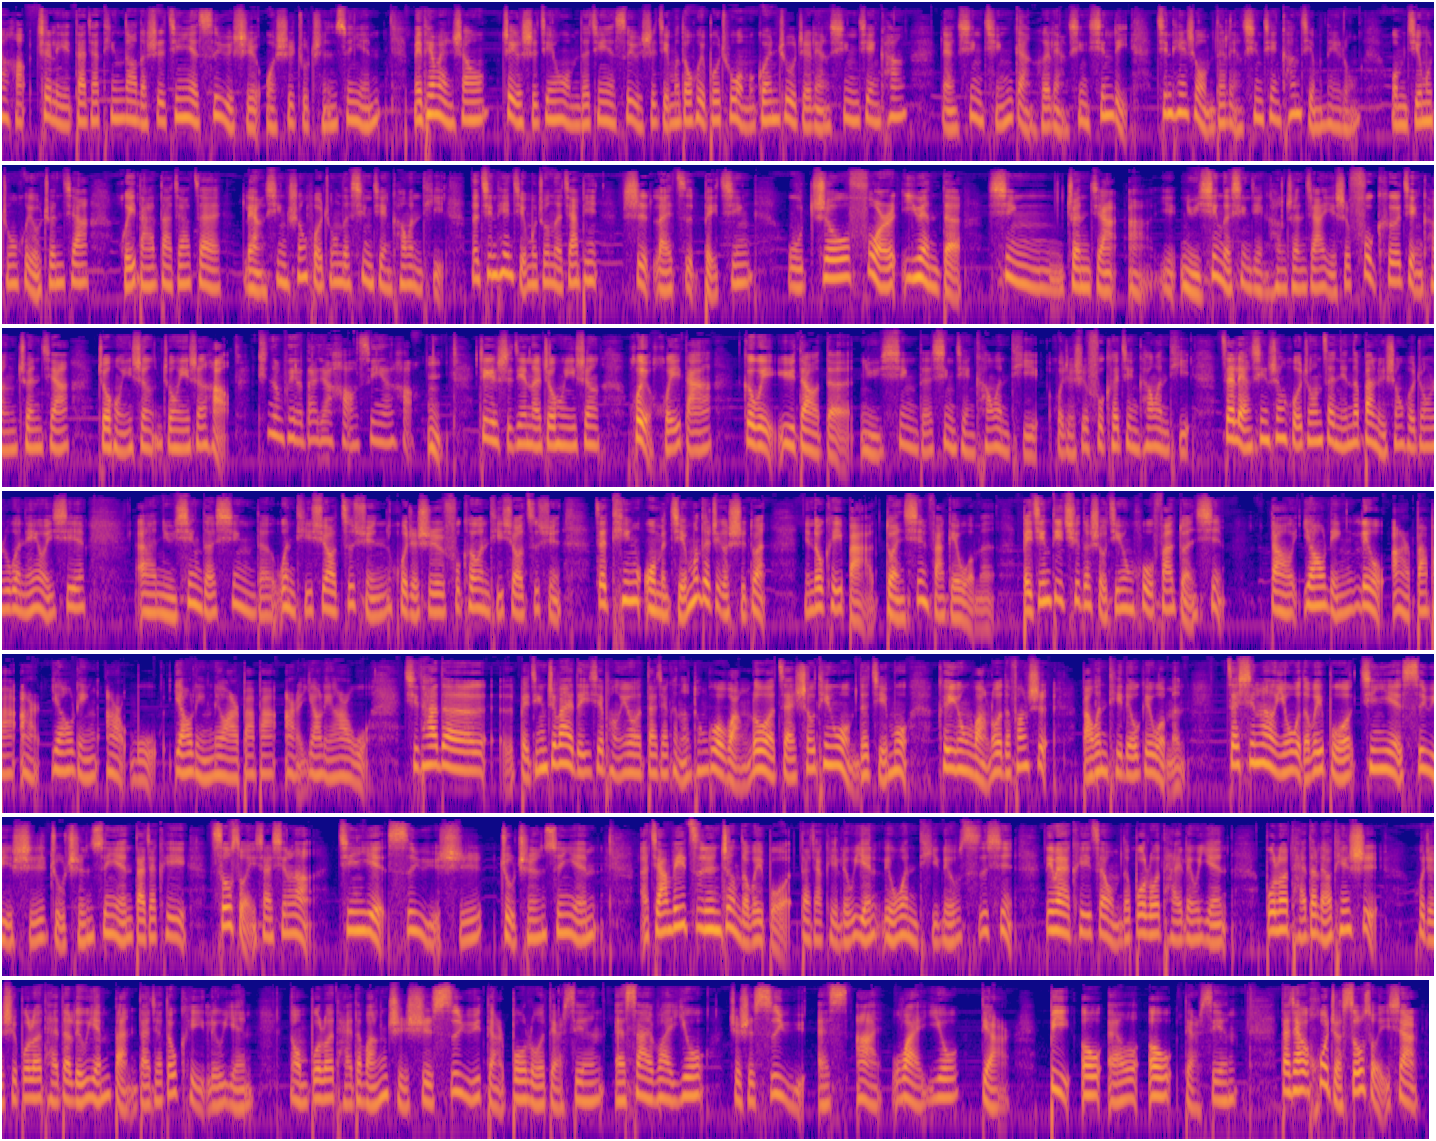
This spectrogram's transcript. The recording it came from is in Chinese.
上好，这里大家听到的是今夜私语时，我是主持人孙岩。每天晚上这个时间，我们的今夜私语时节目都会播出。我们关注着两性健康、两性情感和两性心理。今天是我们的两性健康节目内容。我们节目中会有专家回答大家在两性生活中的性健康问题。那今天节目中的嘉宾是来自北京五洲妇儿医院的性专家啊，也女性的性健康专家，也是妇科健康专家周红医生。周红医生好。听众朋友，大家好，孙岩好。嗯这个时间呢，周红医生会回答各位遇到的女性的性健康问题，或者是妇科健康问题。在两性生活中，在您的伴侣生活中，如果您有一些呃女性的性的问题需要咨询，或者是妇科问题需要咨询，在听我们节目的这个时段，您都可以把短信发给我们。北京地区的手机用户发短信。到幺零六二八八二幺零二五幺零六二八八二幺零二五，其他的呃北京之外的一些朋友，大家可能通过网络在收听我们的节目，可以用网络的方式把问题留给我们。在新浪有我的微博“今夜思雨时”，主持人孙岩，大家可以搜索一下新浪“今夜思雨时”，主持人孙岩。啊，加微自认证的微博，大家可以留言、留问题、留私信。另外，可以在我们的菠萝台留言，菠萝台的聊天室或者是菠萝台的留言板，大家都可以留言。那我们菠萝台的网址是思雨点菠萝点 cn s i y u，这是思雨 s i y u 点 b o l o 点 cn，大家或者搜索一下。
